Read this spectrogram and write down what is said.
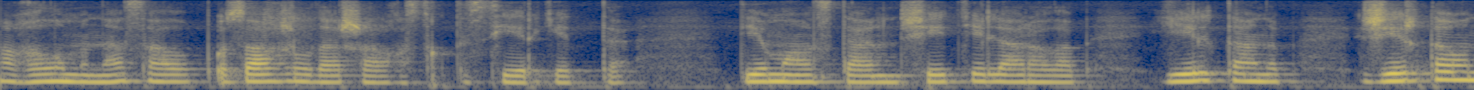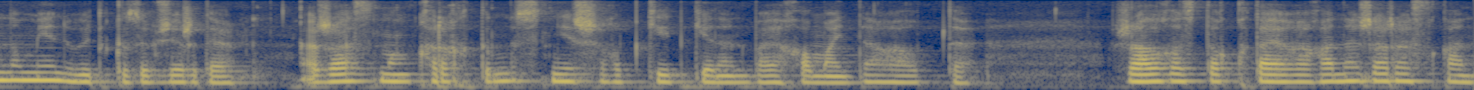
ғылымына салып ұзақ жылдар жалғыздықты серік етті. Демалыстарын шет ел аралап ел танып жер тауынымен өткізіп жүрді. Жасының қырықтың үстіне шығып кеткенін байқамай да қалыпты жалғыздық құдайға ғана жарасқан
